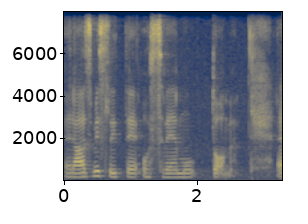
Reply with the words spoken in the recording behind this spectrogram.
razmislite o svemu tome. E,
